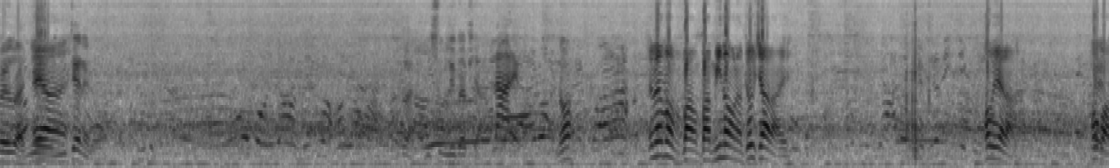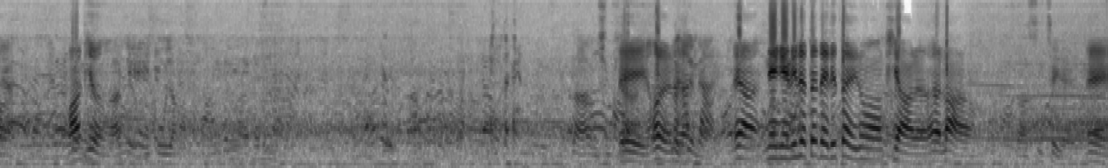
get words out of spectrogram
ဆွဲဆိုတာညင်ညီတက်နေတော့ဟုတ်လားဒီရှူလေးပဲဖြာလာတယ်ပေါ့နော်ဒါပေမဲ့ဗာဗာမီးလောင်နေပြုတ်ချလာတယ်ဟုတ်ရလားဟုတ်ပါဘာဖြစ်ငါမျိုးဒီကိုရလာရှူအေးဟုတ်တယ်ဖြစ်နော်နေတယ်အဲ့ဒါနေငင်လေးတက်တက်လေးတက်ပြီးတော့ဖျားတယ်အဲ့လာဒါဆုချိတ်တယ်အေး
